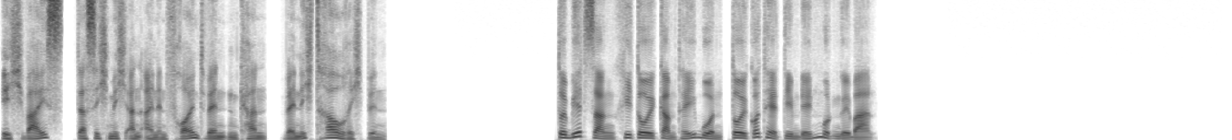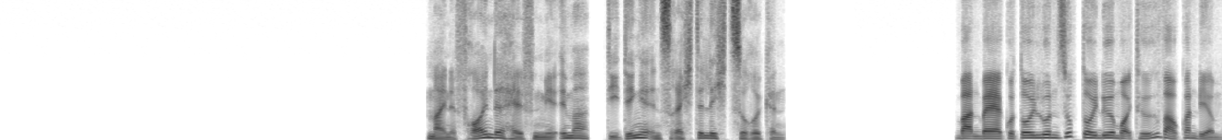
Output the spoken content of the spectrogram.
Ich weiß, dass ich mich an einen Freund wenden kann, wenn ich traurig bin. Tôi biết rằng khi tôi cảm thấy buồn, tôi có thể tìm đến một người bạn. Meine Freunde helfen mir immer, die Dinge ins rechte Licht zu rücken. Bạn bè của tôi luôn giúp tôi đưa mọi thứ vào quan điểm.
